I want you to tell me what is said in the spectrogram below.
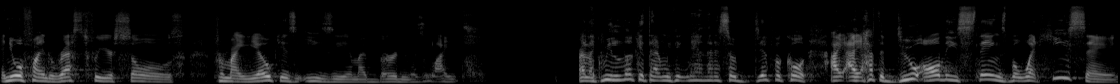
and you will find rest for your souls. For my yoke is easy and my burden is light. Right? Like we look at that and we think, man, that is so difficult. I, I have to do all these things. But what he's saying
